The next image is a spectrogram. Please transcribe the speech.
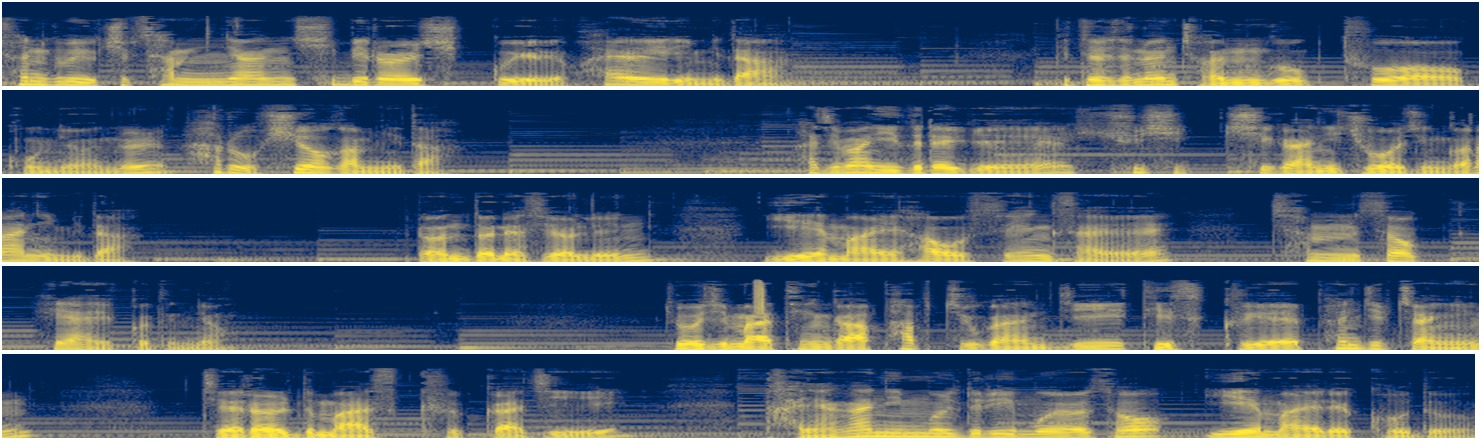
1963년 11월 19일 화요일입니다. 비틀즈는 전국 투어 공연을 하루 쉬어갑니다. 하지만 이들에게 휴식 시간이 주어진 건 아닙니다. 런던에서 열린 EMI 하우스 행사에 참석해야 했거든요. 조지 마틴과 팝 주간지 디스크의 편집장인 제럴드 마스크까지 다양한 인물들이 모여서 EMI 레코드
